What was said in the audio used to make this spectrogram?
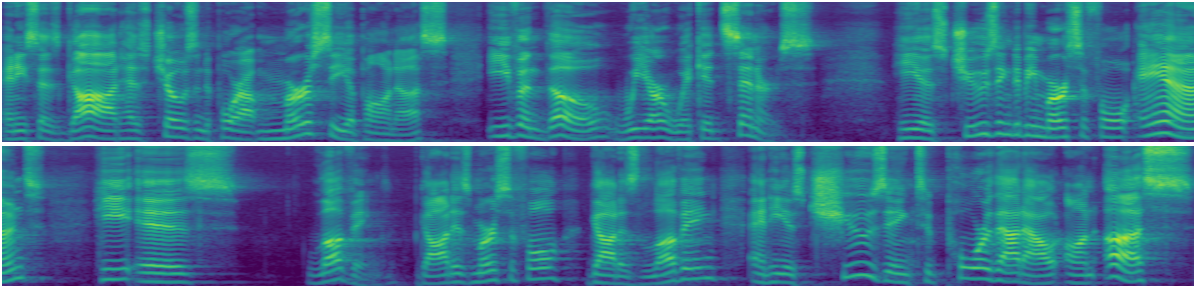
And he says, God has chosen to pour out mercy upon us, even though we are wicked sinners. He is choosing to be merciful and he is loving. God is merciful, God is loving, and he is choosing to pour that out on us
